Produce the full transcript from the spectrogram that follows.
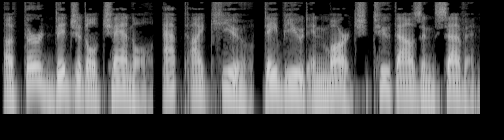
A third digital channel, Apt IQ, debuted in March 2007.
